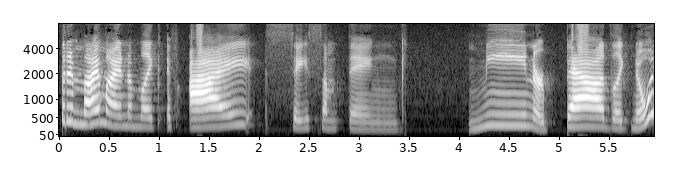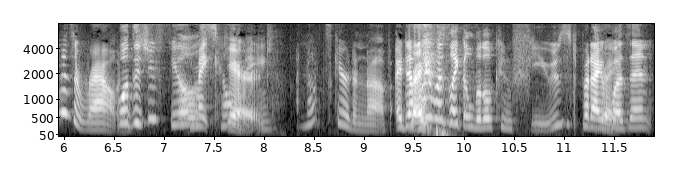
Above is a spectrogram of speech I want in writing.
But in my mind, I'm like, if I say something mean or bad, like no one is around. Well, did you feel might kill scared? me. I'm not scared enough. I definitely Right. was like a little confused, but I Right. wasn't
